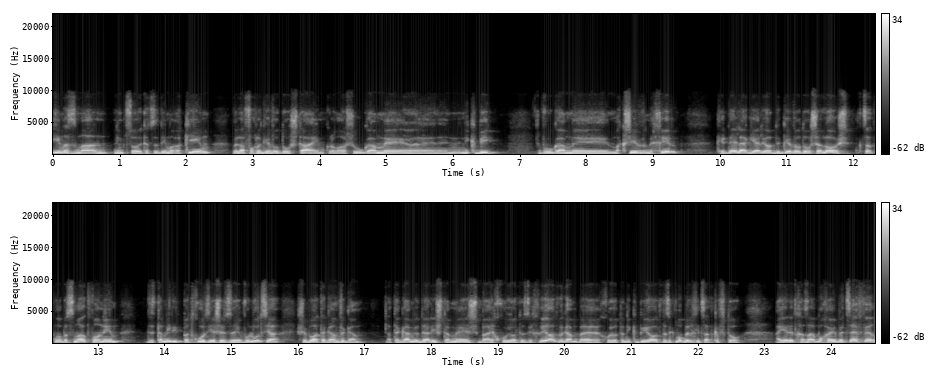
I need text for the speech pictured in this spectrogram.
עם הזמן למצוא את הצדדים הרכים ולהפוך לגבר דור שתיים, כלומר שהוא גם אה, נקבי והוא גם אה, מקשיב ומכיל. כדי להגיע להיות גבר דור שלוש, קצת כמו בסמארטפונים, זה תמיד התפתחות, יש איזו אבולוציה שבו אתה גם וגם. אתה גם יודע להשתמש באיכויות הזכריות וגם באיכויות הנקביות, וזה כמו בלחיצת כפתור. הילד חזר בוכה מבית ספר,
